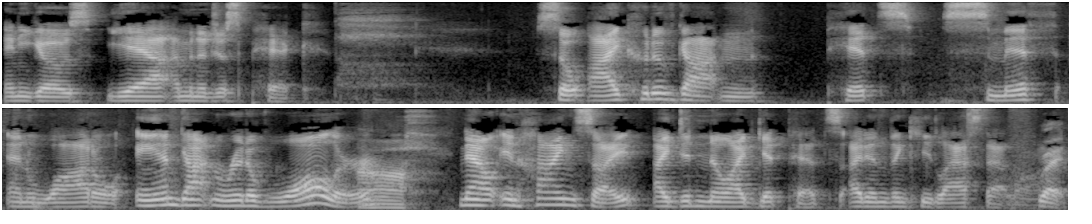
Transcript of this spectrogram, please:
And he goes, yeah, I'm going to just pick. So I could have gotten Pitts, Smith, and Waddle and gotten rid of Waller. Oh, Now, in hindsight, I didn't know I'd get Pitts. I didn't think he'd last that long right.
